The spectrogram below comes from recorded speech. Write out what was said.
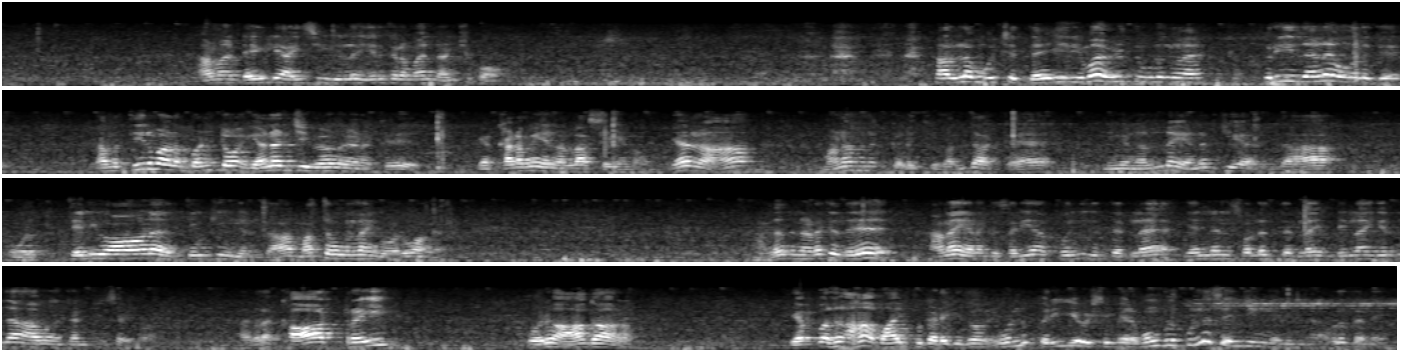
ஆனால் டெய்லி ஐசியூவில் இருக்கிற மாதிரி நினச்சிப்போம் நல்ல மூச்சு தைரியமாக இழுத்து விடுங்களேன். ஃப்ரீ தானே உங்களுக்கு? நம்ம தீர்மானம் பண்ணிட்டோம் எனர்ஜி வேணும் எனக்கு. என் கடமையை நல்லா செய்யணும். ஏன்னா மனவளக்கலைக்கு வந்தாக்க நீங்கள் நல்ல எனர்ஜியாக இருந்தால் உங்களுக்கு தெளிவான திங்கிங் இருந்தால் மற்றவங்கள்லாம் இங்கே வருவாங்க. நல்லது நடக்குது. ஆனால் எனக்கு சரியாக புரிஞ்சுக்க தெரில என்னன்னு சொல்ல தெரில இப்படிலாம் இருந்தால் அவங்க கன்ஃபியூஸ் ஆகிடுவாங்க அதனால் காற்றை ஒரு ஆகாரம். எப்போதான் வாய்ப்பு கிடைக்குதோ ஒன்றும் பெரிய விஷயமே இல்லை. உங்களுக்குள்ளே செஞ்சீங்க நீங்கள் அவ்வளோதானே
